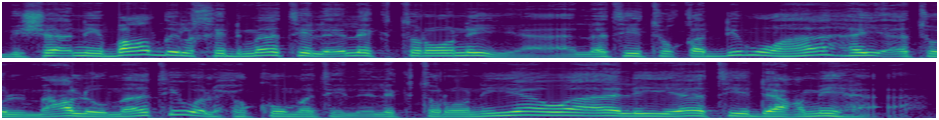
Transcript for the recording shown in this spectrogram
بشأن بعض الخدمات الإلكترونية التي تقدمها هيئة المعلومات والحكومة الإلكترونية وآليات دعمها.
